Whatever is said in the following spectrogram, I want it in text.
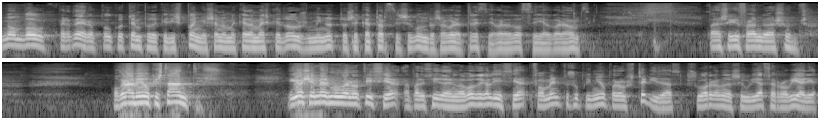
Non vou perder o pouco tempo de que dispoño, xa non me queda máis que 2 minutos e 14 segundos, agora 13, agora 12 e agora 11, para seguir falando do asunto. O grave é o que está antes. E hoxe mesmo unha noticia aparecida en La Voz de Galicia, Fomento suprimiu por austeridad su órgano de seguridade ferroviaria.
